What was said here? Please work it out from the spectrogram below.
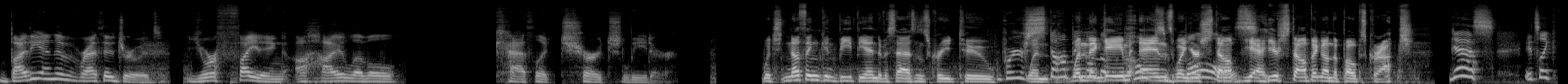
By the end of Wrath of the Druids, you're fighting a high level Catholic Church leader. Which nothing can beat the end of Assassin's Creed 2 Where you're when stomping when the on the game Pope's ends when you're stomp yeah, you're stomping on the Pope's crotch. Yes, it's like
